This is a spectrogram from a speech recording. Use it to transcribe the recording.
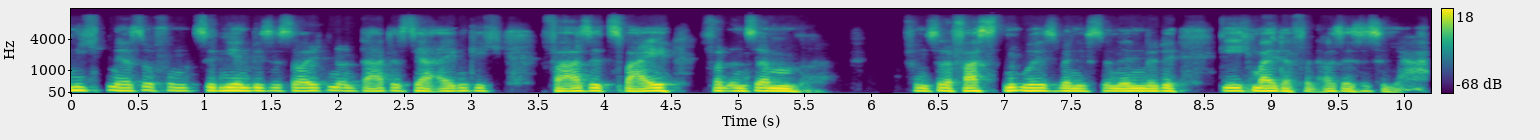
nicht mehr so funktionieren, wie sie sollten. Und da das ja eigentlich Phase 2 von unserem von unserer Fastenuhr ist, wenn ich es so nennen würde, gehe ich mal davon aus, es ist so, ja,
